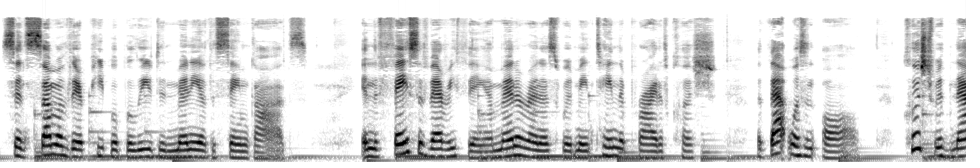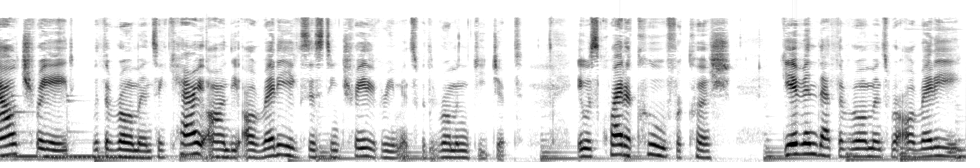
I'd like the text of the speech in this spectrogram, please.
since some of their people believed in many of the same gods. In the face of everything, Amanirenas would maintain the pride of Cush. But that wasn't all. Cush would now trade with the Romans and carry on the already existing trade agreements with Roman Egypt. It was quite a coup for Cush, given that the Romans were already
